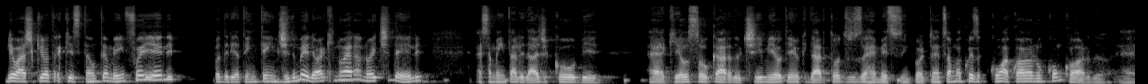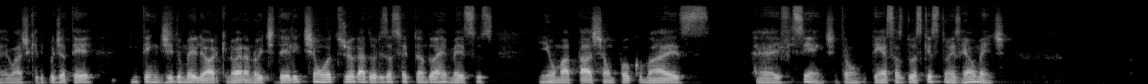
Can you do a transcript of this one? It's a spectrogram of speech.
E eu acho que outra questão também foi ele poderia ter entendido melhor que não era a noite dele. Essa mentalidade Kobe, é, que eu sou o cara do time e eu tenho que dar todos os arremessos importantes, é uma coisa com a qual eu não concordo. É, eu acho que ele podia ter entendido melhor que não era a noite dele e que tinham outros jogadores acertando arremessos em uma taxa um pouco mais é, eficiente. Então tem essas duas questões realmente.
